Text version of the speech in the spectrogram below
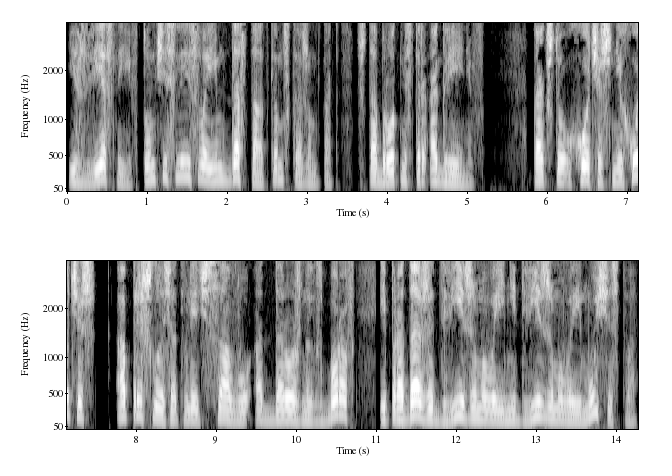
известный, в том числе и своим достатком, скажем так, штаб-ротмистр Огренев. Так что хочешь не хочешь, а пришлось отвлечь Савву от дорожных сборов и продажи движимого и недвижимого имущества,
